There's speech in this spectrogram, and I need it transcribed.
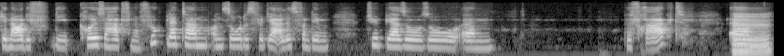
genau die, die Größe hat von den Flugblättern und so. Das wird ja alles von dem Typ ja so, so ähm, befragt. Ähm, Mhm.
